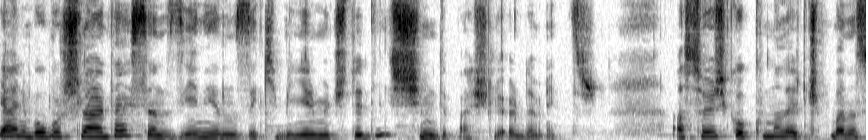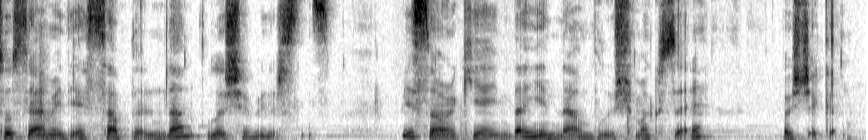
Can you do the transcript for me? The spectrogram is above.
Yani bu burçlardaysanız yeni yılınız 2023'te değil şimdi başlıyor demektir. Astrolojik okumalar için bana sosyal medya hesaplarımdan ulaşabilirsiniz. Bir sonraki yayında yeniden buluşmak üzere. Hoşçakalın.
